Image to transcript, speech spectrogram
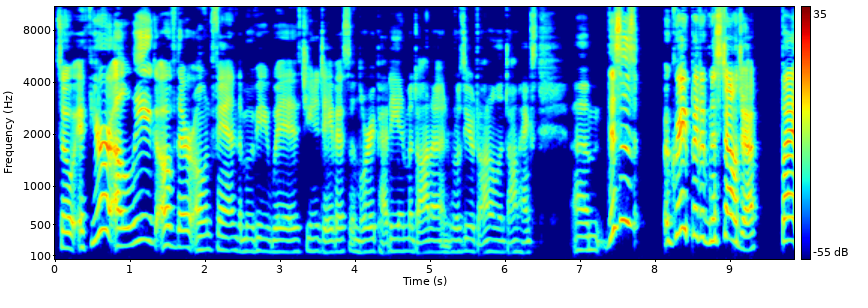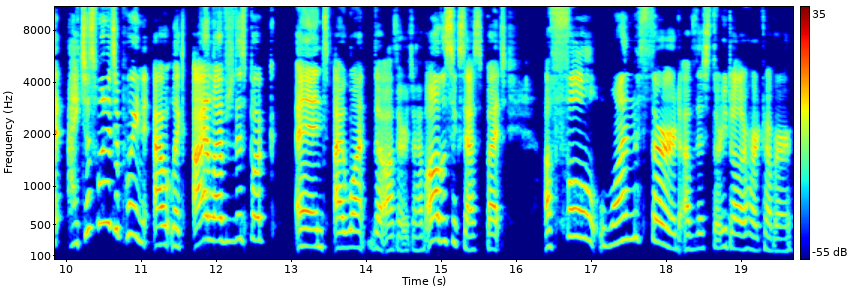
So if you're a league of their own fan, the movie with Geena Davis and Lori Petty and Madonna and Rosie O'Donnell and Tom Hanks, um, this is a great bit of nostalgia, but I just wanted to point out, like, I loved this book and I want the author to have all the success, but a full one third of this $30 hardcover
